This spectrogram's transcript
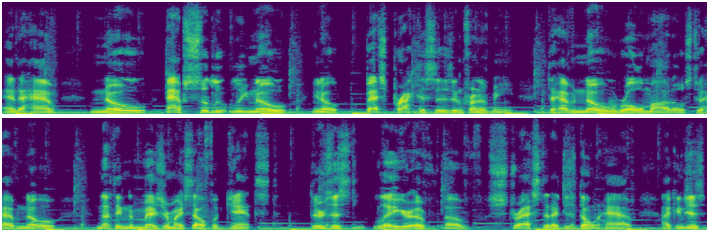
and to have no absolutely no you know best practices in front of me to have no role models to have no nothing to measure myself against there's this layer of, of stress that i just don't have i can just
